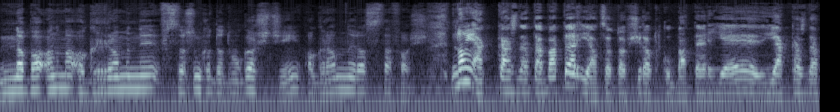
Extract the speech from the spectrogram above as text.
No bo on ma ogromny, w stosunku do długości, ogromny rozstaw osi. No jak każda ta bateria, co to w środku baterie, jak każda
